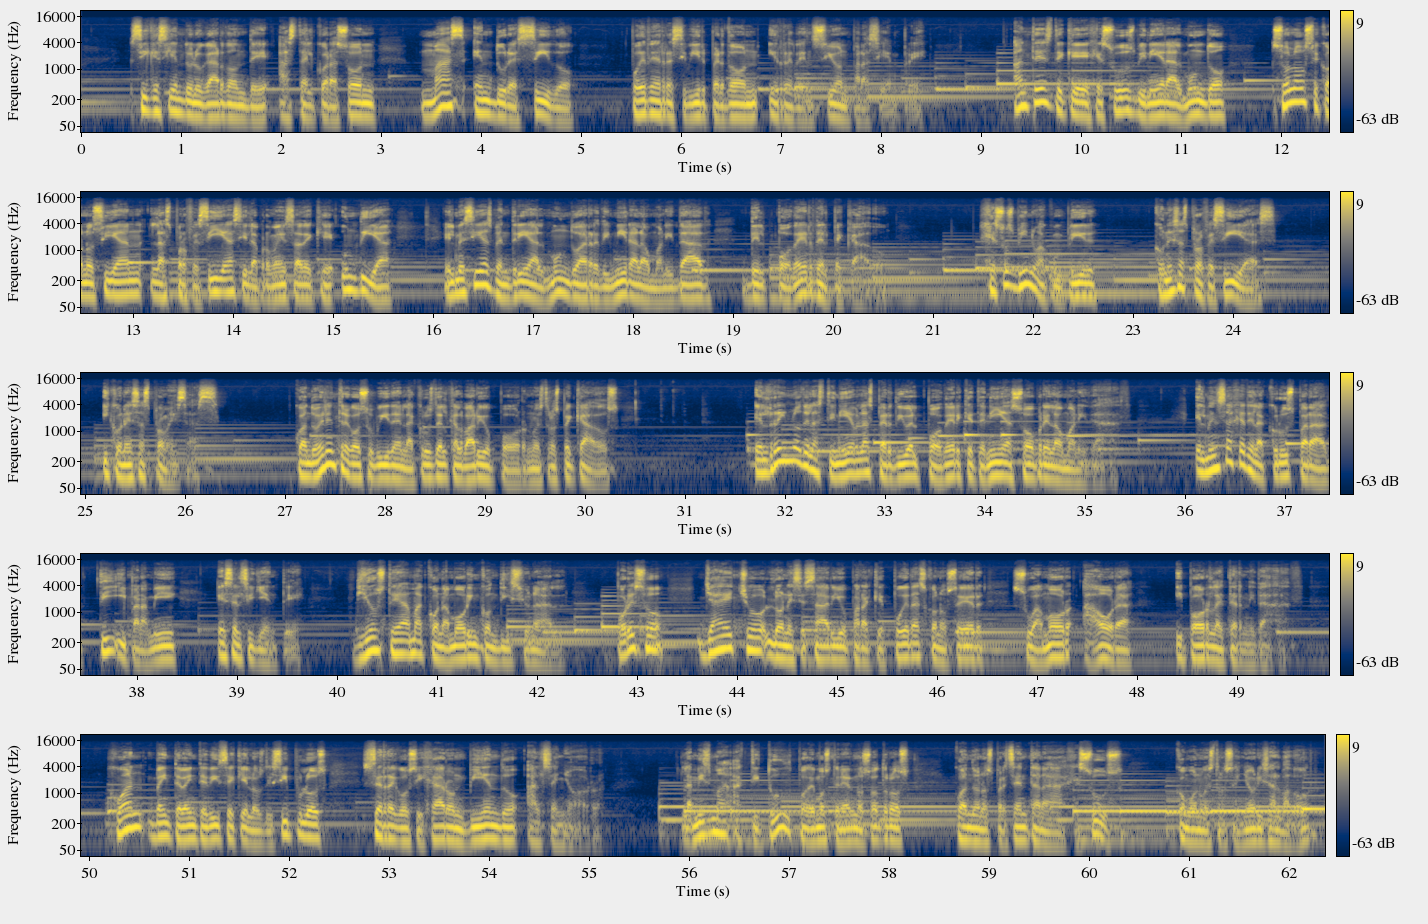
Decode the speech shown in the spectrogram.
sigue siendo el lugar donde hasta el corazón más endurecido puede recibir perdón y redención para siempre. Antes de que Jesús viniera al mundo, solo se conocían las profecías y la promesa de que un día el Mesías vendría al mundo a redimir a la humanidad del poder del pecado. Jesús vino a cumplir con esas profecías y con esas promesas. Cuando Él entregó su vida en la cruz del Calvario por nuestros pecados, el reino de las tinieblas perdió el poder que tenía sobre la humanidad. El mensaje de la cruz para ti y para mí es el siguiente. Dios te ama con amor incondicional. Por eso ya ha hecho lo necesario para que puedas conocer su amor ahora y por la eternidad. Juan 20:20 dice que los discípulos se regocijaron viendo al Señor. La misma actitud podemos tener nosotros cuando nos presentan a Jesús como nuestro Señor y Salvador.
